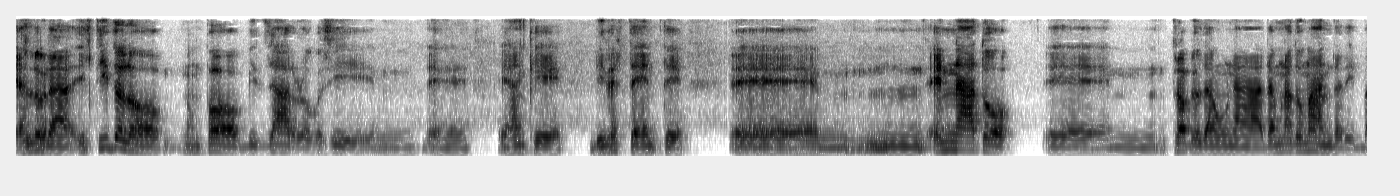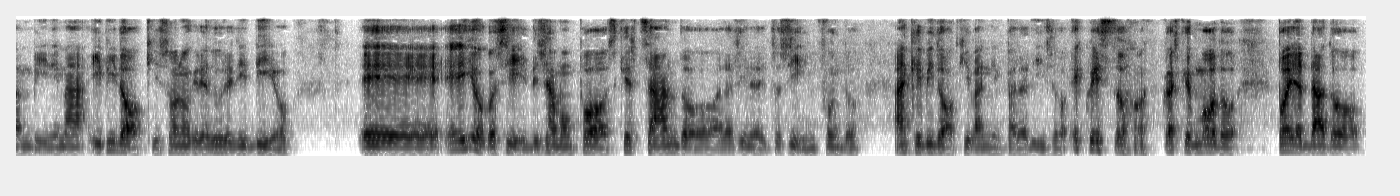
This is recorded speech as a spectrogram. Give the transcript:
allora il titolo un po' bizzarro così mh, eh, è anche divertente, eh, è nato eh, proprio da una, da una domanda dei bambini, ma i pidocchi sono creature di Dio? E, e, io così, diciamo un po' scherzando, alla fine ho detto sì, in fondo anche i pidocchi vanno in paradiso. E questo in qualche modo poi ha dato,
